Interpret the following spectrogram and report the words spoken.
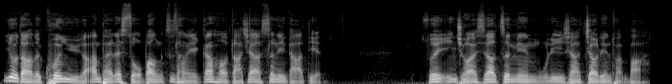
右打的昆宇啊，安排在首棒，这场也刚好打下了胜利打点。所以赢球还是要正面鼓励一下教练团吧。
